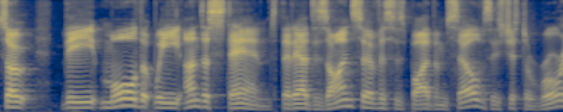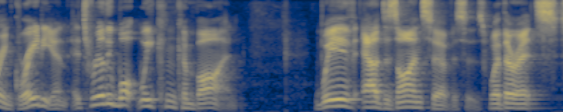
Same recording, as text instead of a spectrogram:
So the more that we understand that our design services by themselves is just a raw ingredient, it's really what we can combine with our design services, whether it's,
